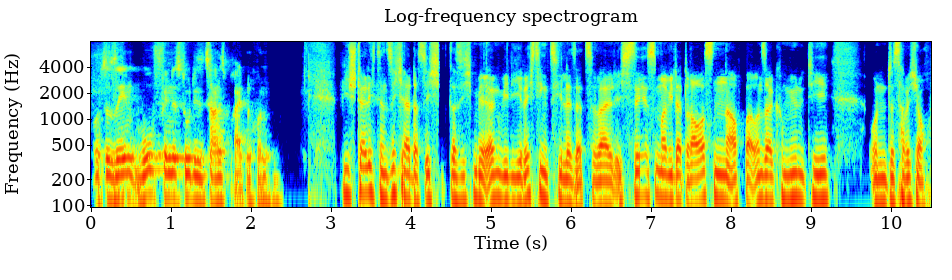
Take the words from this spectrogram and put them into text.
Um zu sehen, wo findest du diese zahlungsbreiten Kunden. Wie stelle ich denn sicher, dass ich, dass ich mir irgendwie die richtigen Ziele setze? Weil ich sehe es immer wieder draußen, auch bei unserer Community, und das habe ich auch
